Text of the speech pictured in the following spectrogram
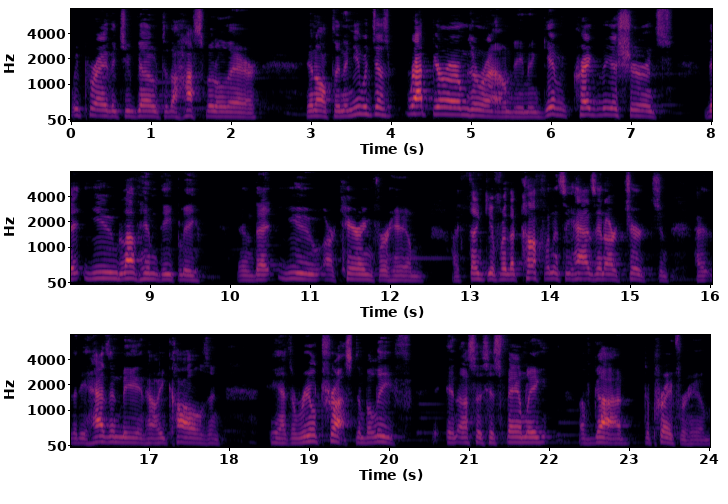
we pray that you go to the hospital there in Alton and you would just wrap your arms around him and give Craig the assurance that you love him deeply and that you are caring for him. I thank you for the confidence he has in our church and that he has in me and how he calls and he has a real trust and belief in us as his family of God to pray for him.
